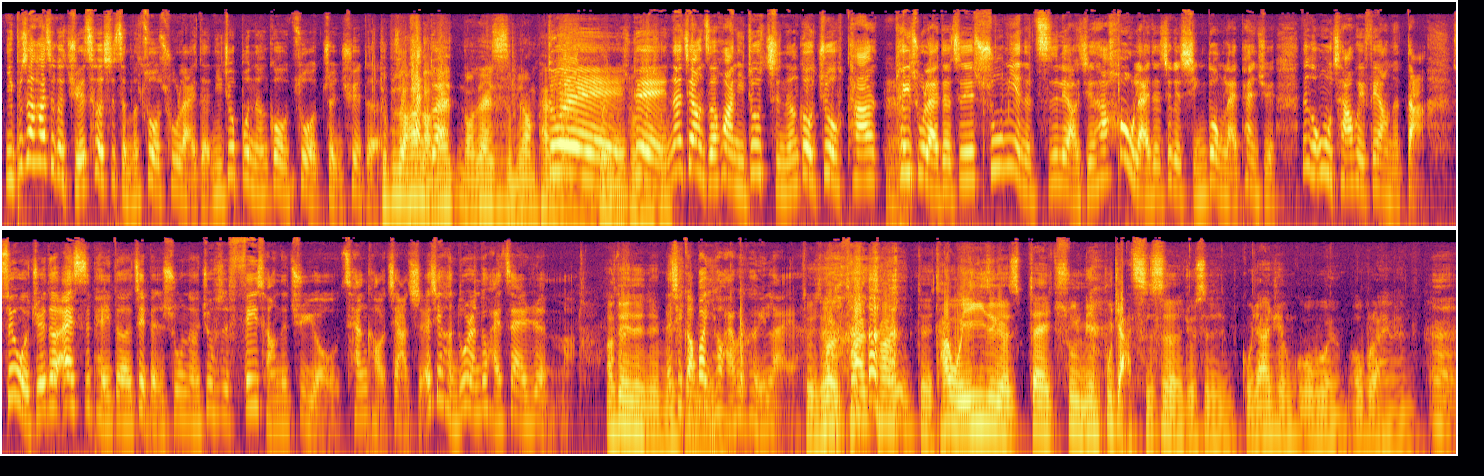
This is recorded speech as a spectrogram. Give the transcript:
你不知道他这个决策是怎么做出来的，你就不能够做准确的，就不知道他脑袋脑袋是怎么样判断。对对，那这样子的话，你就只能够就他推出来的这些书面的资料以及他后来的这个行动来判决，那个误差会非常的大。所以我觉得艾斯培的这本书呢，就是非常的具有参考价值，而且很多人都还在任嘛。啊，对对对，而且搞不好以后还会回来啊。对，所以他他 对他唯一这个在书里面不假辞色的就是国家安全顾问欧布莱恩。嗯，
